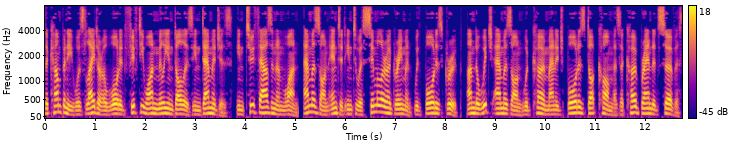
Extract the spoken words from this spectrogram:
The company was later awarded $51 million in damages. In 2001, Amazon entered into a similar agreement with Borders Group, under which Amazon would co manage Borders.com as a co branded service.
